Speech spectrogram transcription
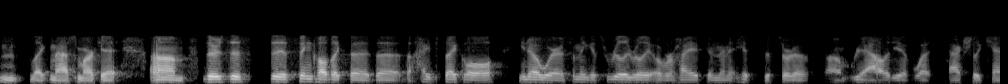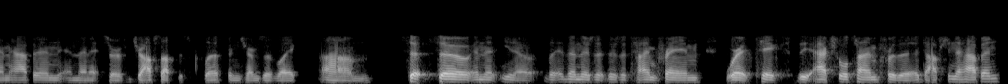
m- like mass market. Um, there's this this thing called like the the the hype cycle, you know, where something gets really really overhyped and then it hits this sort of um, reality of what actually can happen, and then it sort of drops off this cliff in terms of like um, so so and then you know then there's a there's a time frame where it takes the actual time for the adoption to happen.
